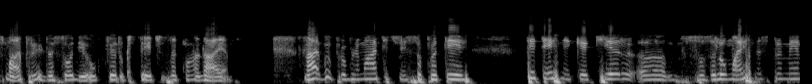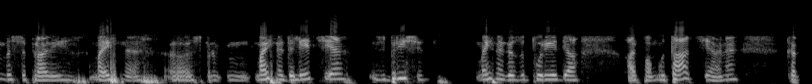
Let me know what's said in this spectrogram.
smatrali, da sodijo v okviru obstoječe zakonodaje. Najbolj problematični so pa te te tehnike, kjer um, so zelo majhne spremembe, se pravi majhne, uh, spre, majhne delecije, izbrisi majhnega zaporedja ali pa mutacija, ne, ker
